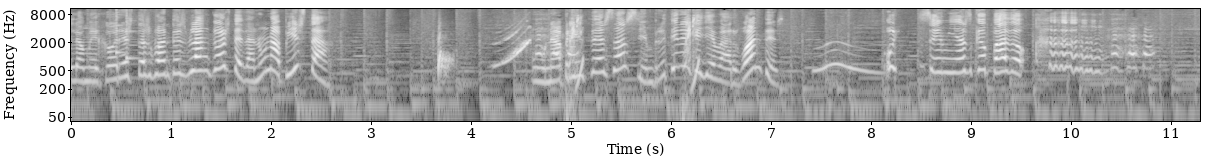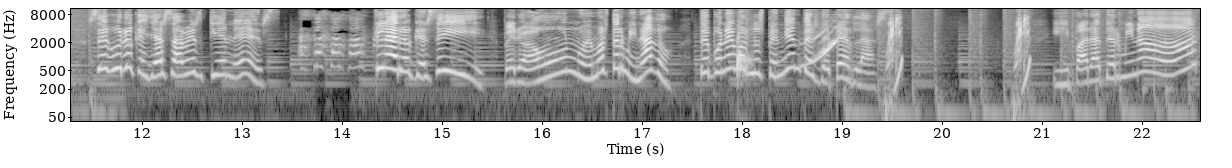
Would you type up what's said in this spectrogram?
A lo mejor estos guantes blancos te dan una pista. Una princesa siempre tiene que llevar guantes. ¡Uy! ¡Se me ha escapado! Seguro que ya sabes quién es. ¡Claro que sí! Pero aún no hemos terminado. Te ponemos los pendientes de perlas. Y para terminar,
